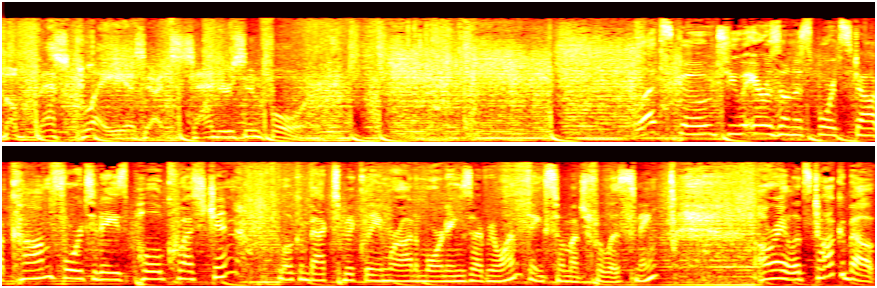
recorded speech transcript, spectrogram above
The best play is at Sanderson Ford. Let's go to ArizonaSports.com for today's poll question. Welcome back to Bickley and Marotta Mornings, everyone. Thanks so much for listening. All right, let's talk about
